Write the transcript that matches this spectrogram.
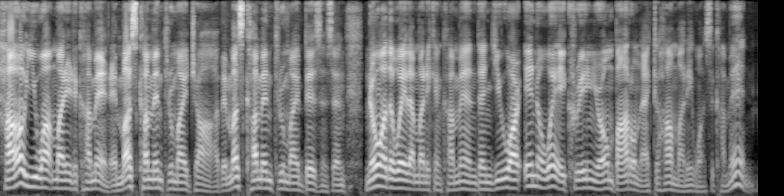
how you want money to come in, it must come in through my job, it must come in through my business, and no other way that money can come in, then you are in a way creating your own bottleneck to how money wants to come in.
